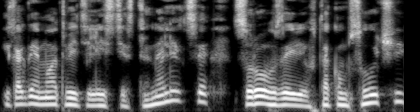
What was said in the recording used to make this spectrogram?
И когда ему ответили, естественно, лекция, сурово заявил, в таком случае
